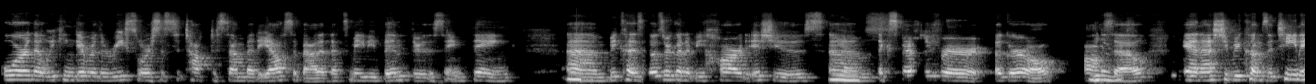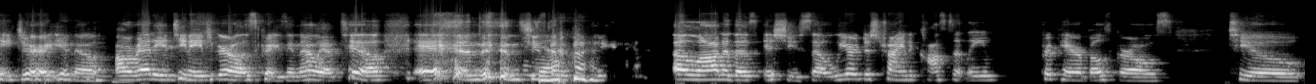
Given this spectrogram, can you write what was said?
or that we can give her the resources to talk to somebody else about it that's maybe been through the same thing. Mm-hmm. Um, because those are going to be hard issues, um, yes. especially for a girl also. Yes. And as she becomes a teenager, you know, mm-hmm. already a teenage girl is crazy. And now we have two, and, and she's yeah. going to be a lot of those issues. So we are just trying to constantly prepare both girls to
